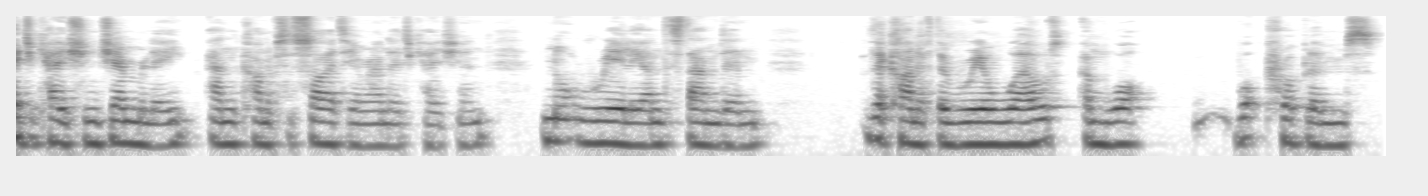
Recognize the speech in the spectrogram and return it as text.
education generally and kind of society around education not really understanding the kind of the real world and what what problems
